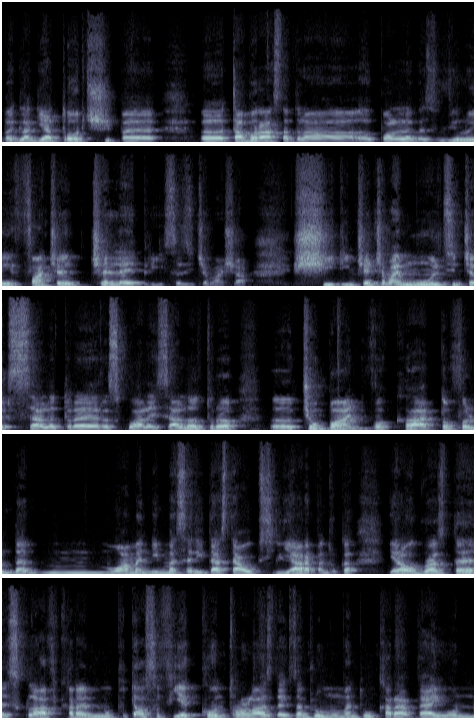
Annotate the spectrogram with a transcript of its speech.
pe gladiatori și pe Uh, tabăra asta de la uh, poalele Vezuviului face celebri, să zicem așa. Și din ce în ce mai mulți încep să se alăture răscoalei, se alătură uh, ciobani, vocari, tot felul de mm, oameni din meserii de astea auxiliare, pentru că erau o groază de sclavi care nu puteau să fie controlați. De exemplu, în momentul în care aveai un,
